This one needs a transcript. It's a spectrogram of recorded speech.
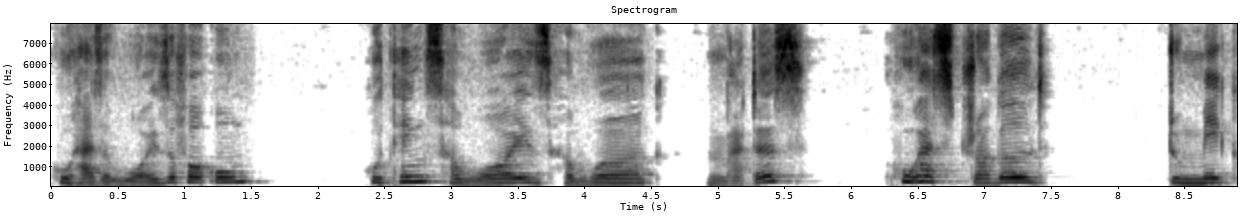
who has a voice of her own, who thinks her voice, her work matters, who has struggled to make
